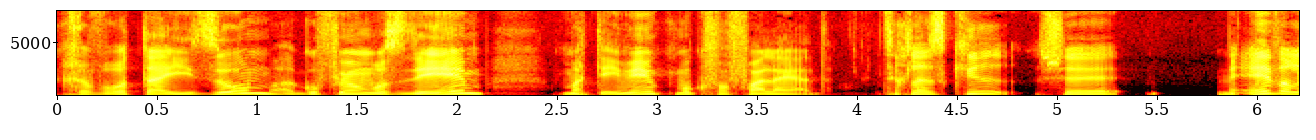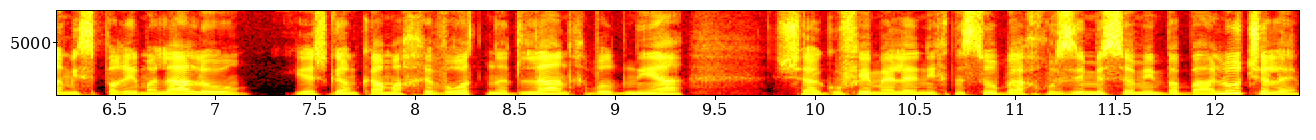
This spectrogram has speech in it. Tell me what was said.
חברות הייזום, הגופים המוסדיים מתאימים כמו כפפה ליד. צריך להזכיר שמעבר למספרים הללו, יש גם כמה חברות נדל"ן, חברות בנייה, שהגופים האלה נכנסו באחוזים מסוימים בבעלות שלהם.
